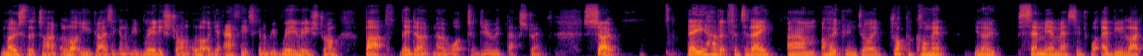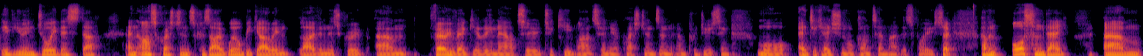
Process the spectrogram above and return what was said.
most of the time, a lot of you guys are going to be really strong. A lot of your athletes are going to be really, really strong, but they don't know what to do with that strength. So there you have it for today. Um, I hope you enjoyed. Drop a comment, you know, send me a message, whatever you like. If you enjoy this stuff, and ask questions because I will be going live in this group um, very regularly now to to keep answering your questions and, and producing more educational content like this for you. So have an awesome day, um,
